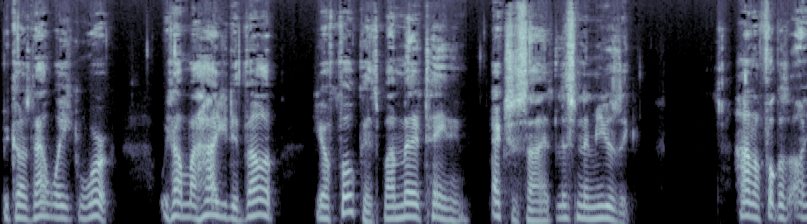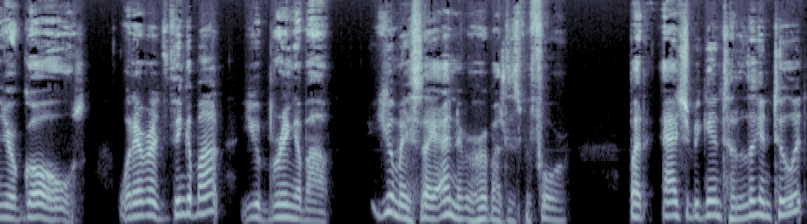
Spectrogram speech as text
because that way you can work. We talk about how you develop your focus by meditating, exercise, listen to music, how to focus on your goals. Whatever you think about, you bring about. You may say, I never heard about this before. But as you begin to look into it,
